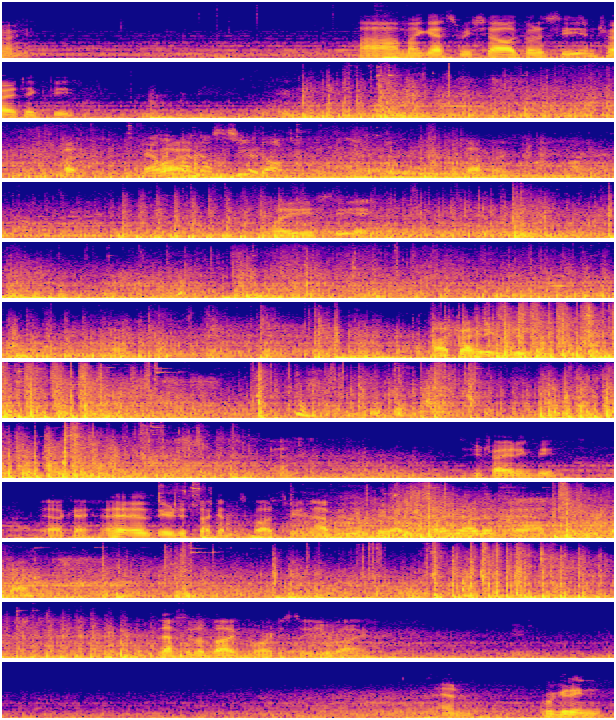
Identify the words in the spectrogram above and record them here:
Alright. Um, I guess we shall go to C and try to take B. What? Erobert Why? das Ziel dort. What's happening? What are you seeing? Okay. Uh, try hitting B. Damn. Did you try hitting B? Yeah, okay. you were just stuck at the squad screen. That happened to me too. I was like, how do I get out of this? Oh, yeah, go back. Less of a bug, more just a UI confusion. And we're getting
